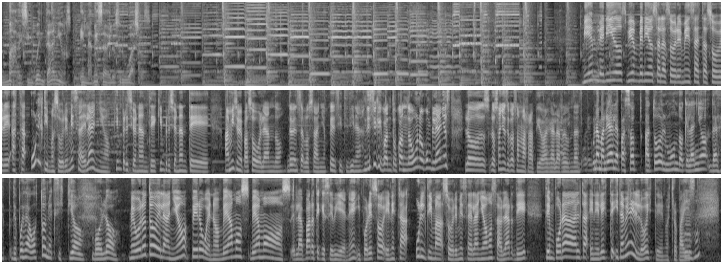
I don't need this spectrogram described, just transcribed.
Más de 50 años en la mesa de los uruguayos. Bienvenidos, bienvenidos a la sobremesa, esta sobre, hasta última sobremesa del año. Qué impresionante, qué impresionante. A mí se me pasó volando, deben ser los años. ¿Qué decís, Titina? Dice que cuando, cuando uno cumple años, los, los años se pasan más rápido, valga la redundancia. De alguna manera le ha pasado a todo el mundo que el año de- después de agosto no existió, voló. Me voló todo el año, pero bueno, veamos, veamos la parte que se viene y por eso en esta última sobremesa del año vamos a hablar de temporada alta en el este y también en el oeste de nuestro país.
